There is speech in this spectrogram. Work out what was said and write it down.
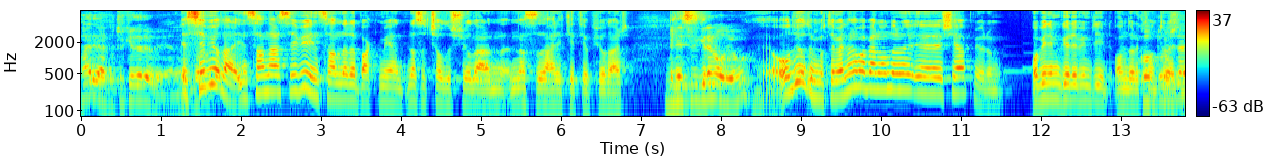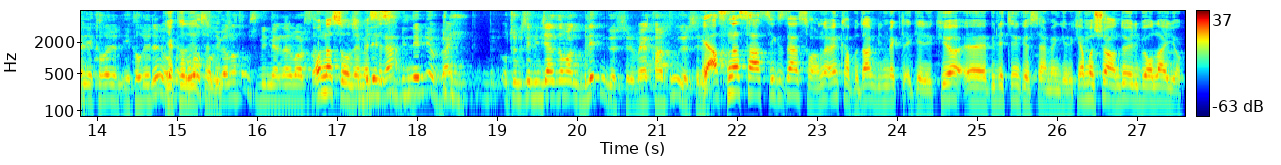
Her yerde, Türkiye'de de öyle yani. E, seviyorlar, insanlar seviyor insanlara bakmaya, nasıl çalışıyorlar, n- nasıl hareket yapıyorlar. Biletsiz giren oluyor mu? E, oluyordur muhtemelen ama ben onlara e, şey yapmıyorum. O benim görevim değil, onları kontrol Kontrolcüler etmek. yakalıyor, yakalıyor değil mi? Yakalıyor o nasıl tabii oluyor? ki. Anlatır mısın bilmeyenler varsa? O nasıl oluyor Şimdi mesela? Biletsiz bilinebiliyor mu? Ben otobüse bineceğim zaman bilet mi gösteriyor veya kartı mı? E, aslında saat 8'den sonra ön kapıdan bilmek gerekiyor. E, biletini göstermen gerekiyor ama şu anda öyle bir olay yok.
